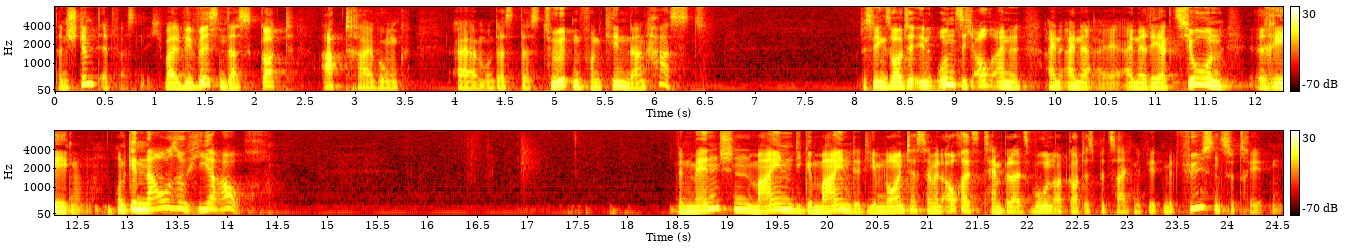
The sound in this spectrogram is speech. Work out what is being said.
dann stimmt etwas nicht, weil wir wissen, dass Gott Abtreibung ähm, und das, das Töten von Kindern hasst. Deswegen sollte in uns sich auch eine, eine, eine, eine Reaktion regen. Und genauso hier auch. Wenn Menschen meinen, die Gemeinde, die im Neuen Testament auch als Tempel, als Wohnort Gottes bezeichnet wird, mit Füßen zu treten,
